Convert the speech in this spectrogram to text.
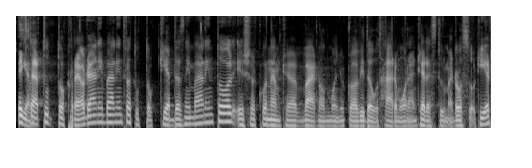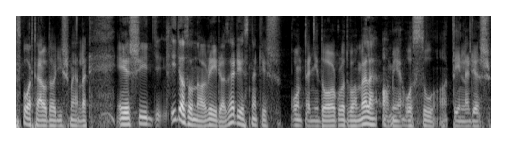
Igen. Tehát tudtok reagálni Bálintra, tudtok kérdezni Bálintól, és akkor nem kell várnod mondjuk a videót három órán keresztül, mert rosszul kiexportálod, ahogy ismerlek. És így, így azonnal vége az egésznek, és pont ennyi dolgod van vele, amilyen hosszú a tényleges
